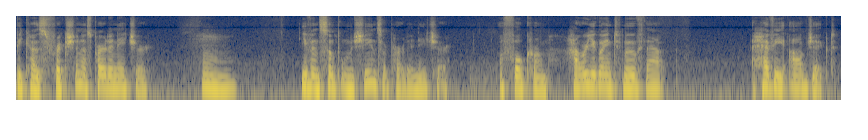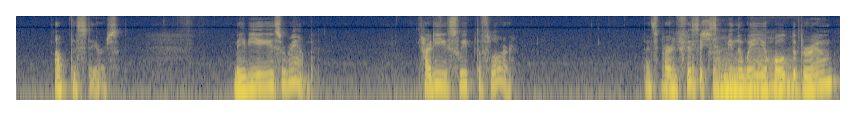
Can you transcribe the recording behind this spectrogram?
because friction is part of nature. Hmm. Even simple machines are part of nature. A fulcrum. How are you going to move that heavy object up the stairs? Maybe you use a ramp. How do you sweep the floor? That's part The of physics. I mean, the way you hold the broom,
